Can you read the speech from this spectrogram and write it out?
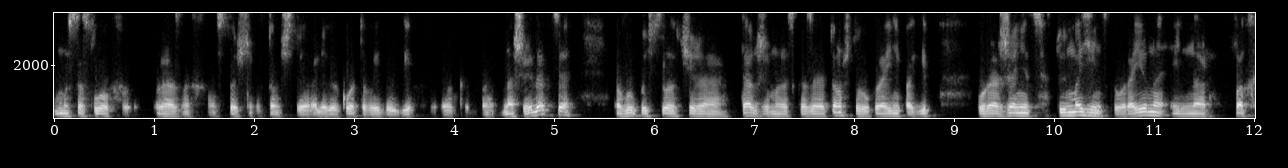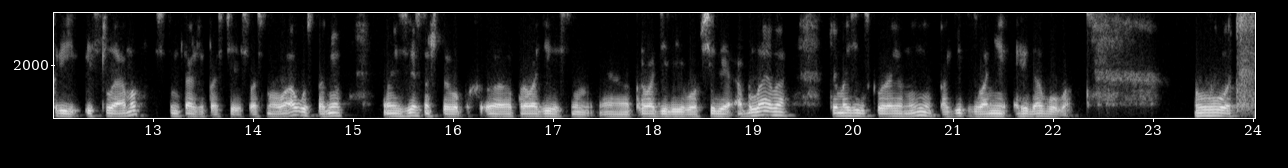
мы со слов разных источников, в том числе Олега Котова и других, э, как бы, наша редакция выпустила вчера. Также мы рассказали о том, что в Украине погиб уроженец Туймазинского района Эльнар Фахри Исламов. С ним также простились 8 августа. О нем известно, что его проводили, с ним, проводили его в селе Аблаево Туймазинского района и погиб в звании рядового. Вот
